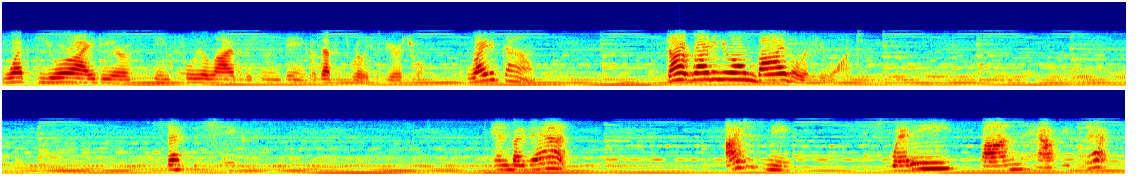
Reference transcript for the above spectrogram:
What's your idea of being fully alive as a human being? Because that's what's really spiritual. Write it down. Start writing your own Bible if you want. Sex is sacred. And by that, I just mean sweaty, fun, happy sex.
